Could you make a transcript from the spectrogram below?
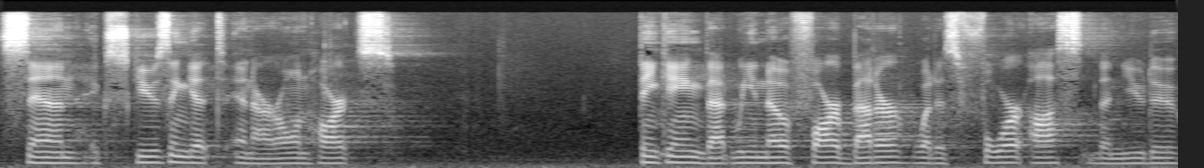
sin, excusing it in our own hearts, thinking that we know far better what is for us than you do?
